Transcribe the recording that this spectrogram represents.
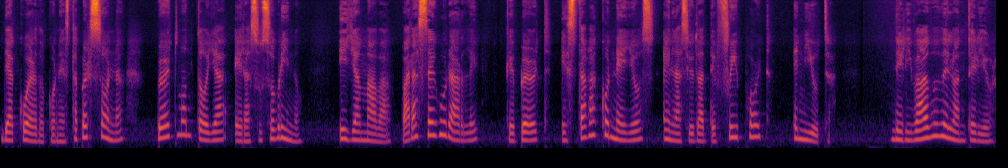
De acuerdo con esta persona, Bert Montoya era su sobrino y llamaba para asegurarle que Bert estaba con ellos en la ciudad de Freeport, en Utah. Derivado de lo anterior,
